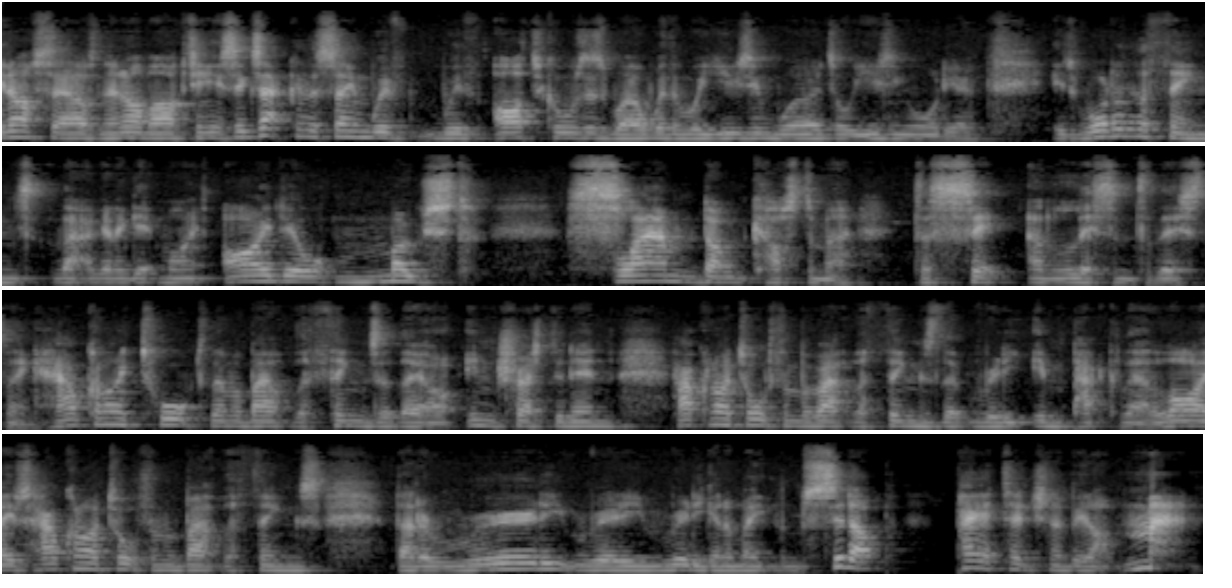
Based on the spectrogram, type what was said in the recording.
in our sales and in our marketing, it's exactly the same with, with articles as well, whether we're using words or using audio, is what are the things that are going to get my ideal, most slam dunk customer to sit and listen to this thing? How can I talk to them about the things that they are interested in? How can I talk to them about the things that really impact their lives? How can I talk to them about the things that are really, really, really going to make them sit up, pay attention, and be like, man,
